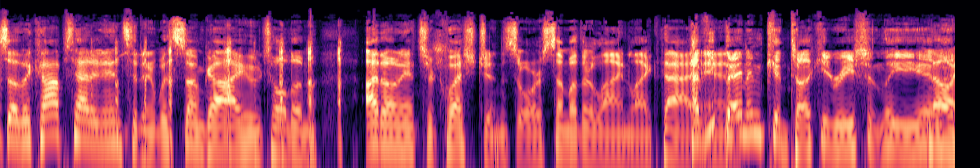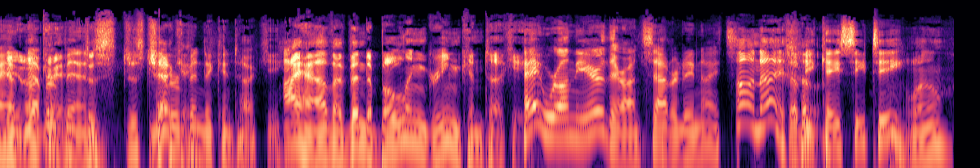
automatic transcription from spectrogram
So the cops had an incident with some guy who told him, "I don't answer questions" or some other line like that. Have you been in Kentucky recently? Ian? No, I have mean, never okay, been. Just, just never been to Kentucky. I have. I've been to Bowling Green, Kentucky. Hey, we're on the air there on Saturday nights. Oh, nice. WKCT. Well,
